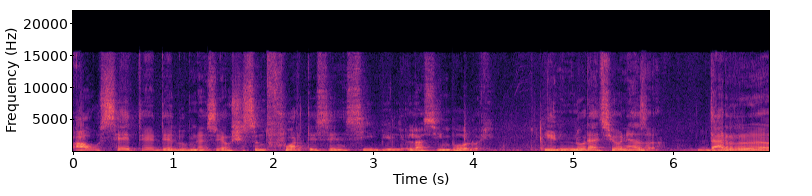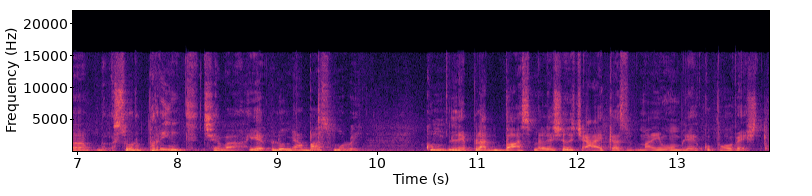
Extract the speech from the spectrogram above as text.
au sete de Dumnezeu și sunt foarte sensibili la simboluri. Ei nu reacționează, dar uh, surprind ceva. E lumea basmului. Cum le plac basmele și zice, hai că mai umble cu povești.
